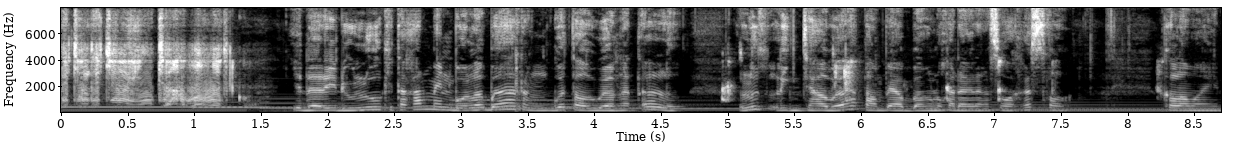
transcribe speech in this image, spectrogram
kecil-kecil lincah banget gue ya dari dulu kita kan main bola bareng gue tahu banget lo lu lincah banget sampai abang lu kadang-kadang suka kesel kalau main.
